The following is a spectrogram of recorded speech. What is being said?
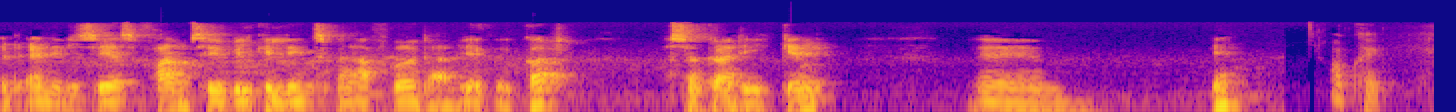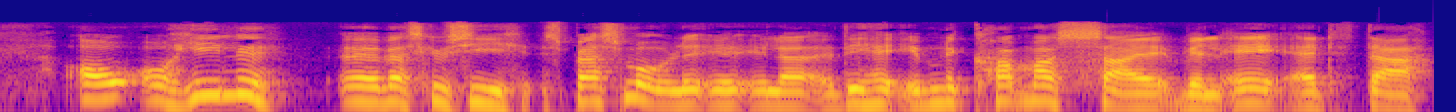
at analysere sig frem til, hvilke links man har fået, der har virket godt, og så gør det igen. Øh, ja. Okay. Og, og hele øh, hvad skal vi sige, spørgsmålet øh, eller det her emne kommer sig vel af, at der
